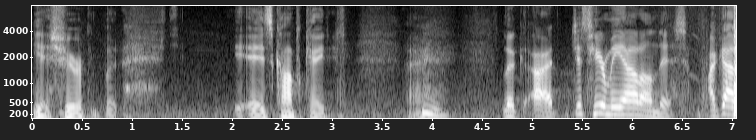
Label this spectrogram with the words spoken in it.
Yeah, sure, but it's complicated. All right? Hmm. Look, all right, just hear me out on this. I got.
